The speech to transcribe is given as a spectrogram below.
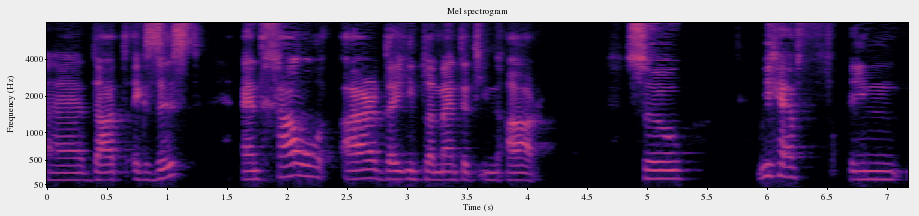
uh, that exist and how are they implemented in R. So we have in,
